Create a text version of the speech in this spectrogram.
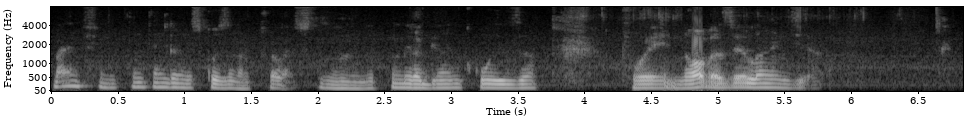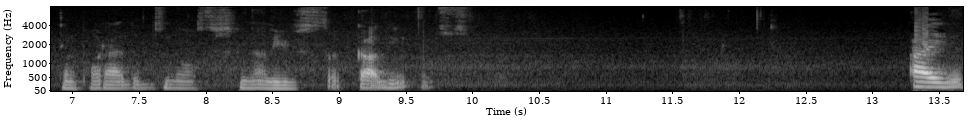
Mas, enfim, não tem grandes coisas não pra falar. A primeira grande coisa foi Nova Zelândia. Temporada dos nossos finalistas, Kalinhos. Aí,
